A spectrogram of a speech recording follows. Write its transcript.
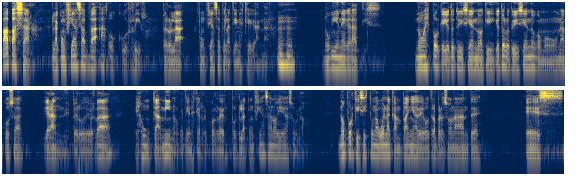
va a pasar, la confianza va a ocurrir, pero la confianza te la tienes que ganar no viene gratis. No es porque yo te estoy diciendo aquí, yo te lo estoy diciendo como una cosa grande, pero de verdad es un camino que tienes que recorrer porque la confianza no llega sola. No porque hiciste una buena campaña de otra persona antes, es,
